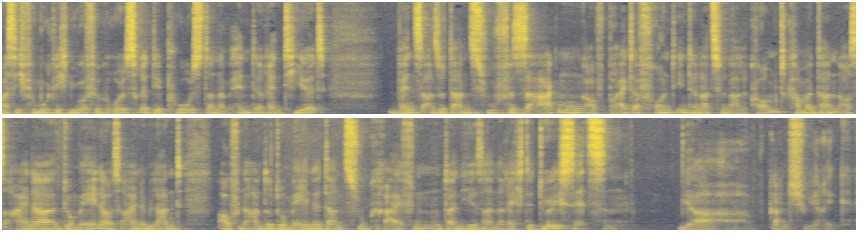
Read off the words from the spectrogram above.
was sich vermutlich nur für größere Depots dann am Ende rentiert. Wenn es also dann zu Versagen auf breiter Front international kommt, kann man dann aus einer Domäne, aus einem Land auf eine andere Domäne dann zugreifen und dann hier seine Rechte durchsetzen. Ja, ganz schwierig.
